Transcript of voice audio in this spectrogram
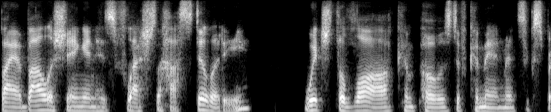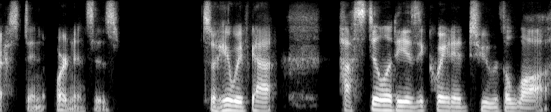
By abolishing in his flesh the hostility, which the law composed of commandments expressed in ordinances. So here we've got hostility is equated to the law,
